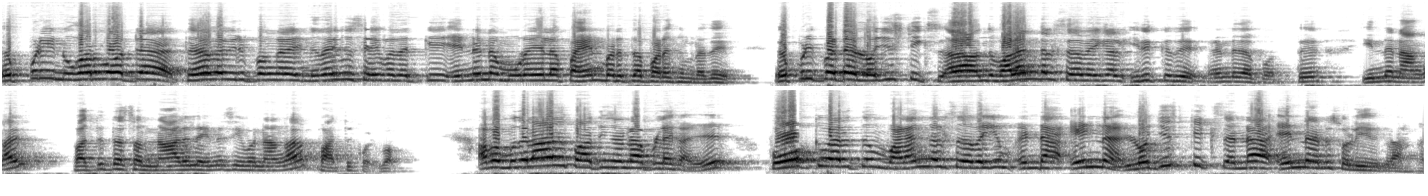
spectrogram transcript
எப்படி நுகர்வோற்ற தேவை விருப்பங்களை நிறைவு செய்வதற்கு என்னென்ன முறையில் பயன்படுத்தப்படுகின்றது? எப்படிப்பட்ட லொஜிஸ்டிக்ஸ் அதாவது வளங்கள் சேவைகள் இருக்குது என்றதை பொறுத்து இந்த நாங்கள் பத்து தசம் நாலில் என்ன செய்வோம் நாங்க? பார்த்துக்கொள்வோம். அப்போ முதலாவது பார்த்தீங்கன்னா பிள்ளைகள் போக்குவரத்தும் வளங்கள் சேவையும் என்றா என்ன? லொஜிஸ்டிக்ஸ் என்றா என்னன்னு சொல்லியிருக்கிறாங்க.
